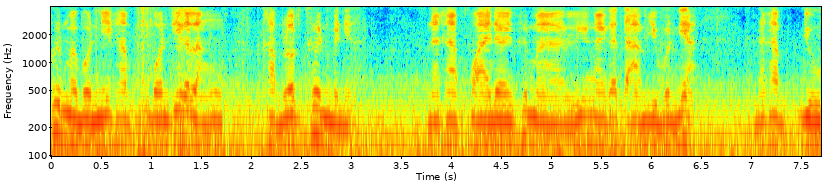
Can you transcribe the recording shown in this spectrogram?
ขึ้นมาบนนี้ครับ บนที่กำลังขับรถขึ้นไปเนี่ย นะครับควายเดินขึ้นมาหรือยังไงก็ตามอยู่บนเนี้ยนะครับ อยู่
